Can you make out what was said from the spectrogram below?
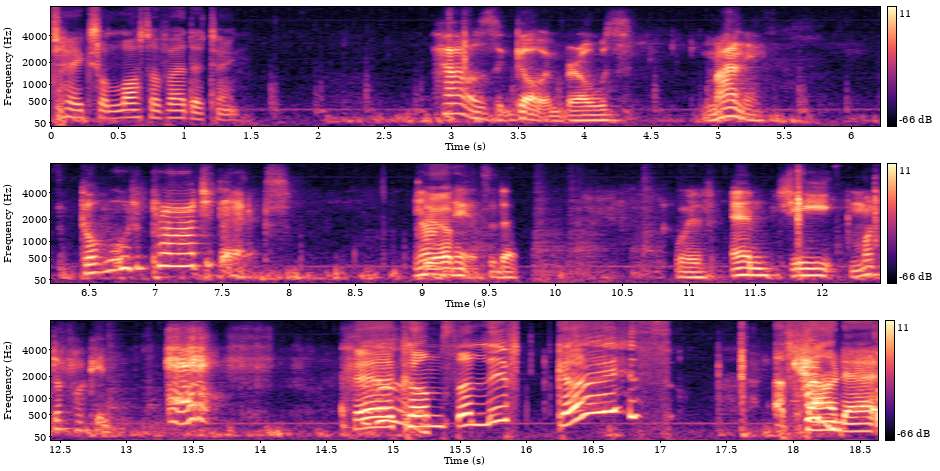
takes a lot of editing. How's it going, bros? My name is Golden Project X. And Yep. Here today with MG motherfucking F. Here comes the lift, guys! I found it!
